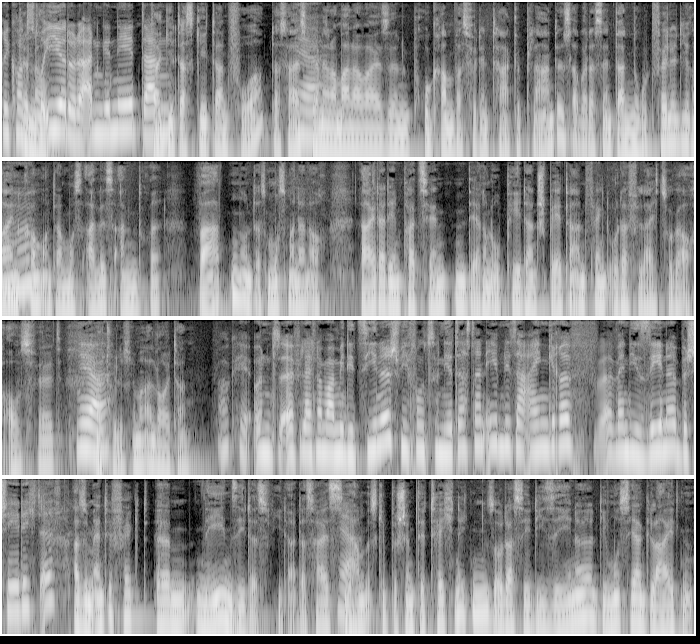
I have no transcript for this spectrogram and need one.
rekonstruiert genau. oder angenäht. Dann da geht, das geht dann vor. Das heißt, ja. wir haben ja normalerweise ein Programm, was für den Tag geplant ist, aber das sind dann Notfälle, die reinkommen mhm. und da muss alles andere warten und das muss man dann auch leider den Patienten, deren OP dann später anfängt oder vielleicht sogar auch ausfällt, ja. natürlich immer erläutern. Okay, und äh, vielleicht nochmal medizinisch, wie funktioniert das dann eben, dieser Eingriff, äh, wenn die Sehne beschädigt ist? Also im Endeffekt ähm, nähen Sie das wieder. Das heißt, Sie ja. haben, es gibt bestimmte Techniken, so dass Sie die Sehne, die muss ja gleiten.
